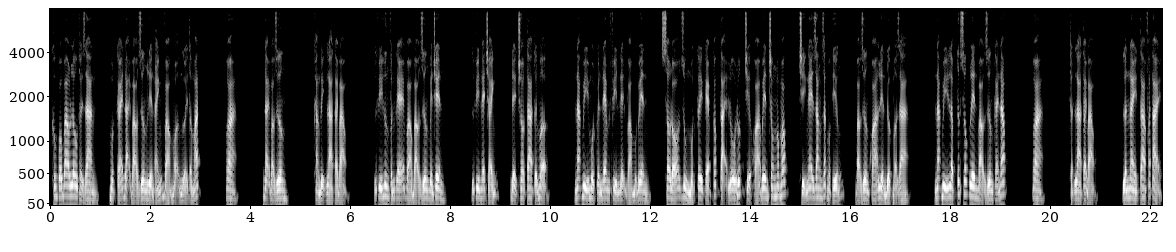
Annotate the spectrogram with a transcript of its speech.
không có bao lâu thời gian, một cái đại bảo dương liền ánh vào mọi người tầm mắt. Hoa! Đại bảo dương. Khẳng định là tài bảo. Phi hưng phấn ghé vào bảo dương bên trên. Phi né tránh, để cho ta tới mở. Nạ bị một quyền đem phi nện vào một bên, sau đó dùng một cây kẹp tóc tại lô đốt chìa khóa bên trong móc móc, chỉ nghe răng rắc một tiếng, bảo dương khóa liền được mở ra. Nạ mỹ lập tức xốc lên bảo dương cái nắp. Hoa, thật là tài bảo. Lần này ta phát tải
